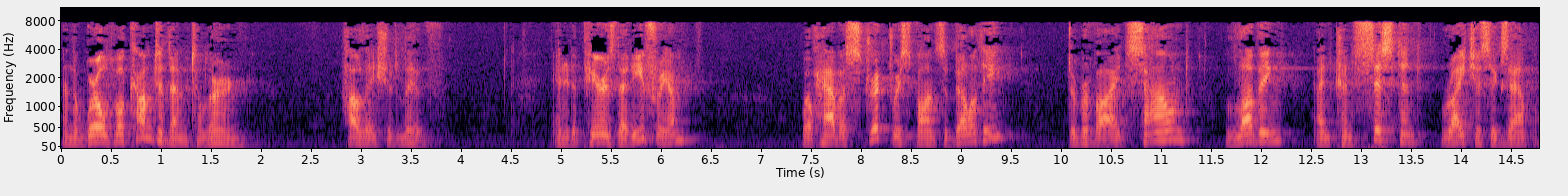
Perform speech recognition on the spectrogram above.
And the world will come to them to learn how they should live. And it appears that Ephraim will have a strict responsibility to provide sound, loving, and consistent righteous example.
